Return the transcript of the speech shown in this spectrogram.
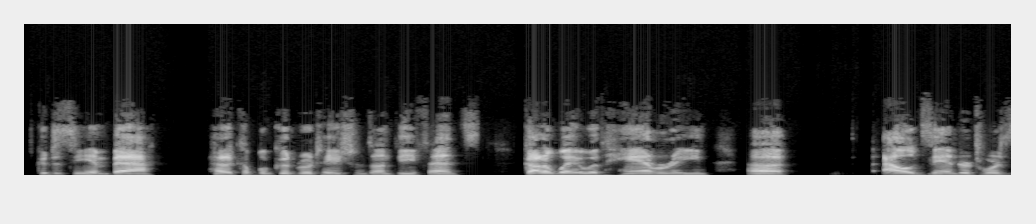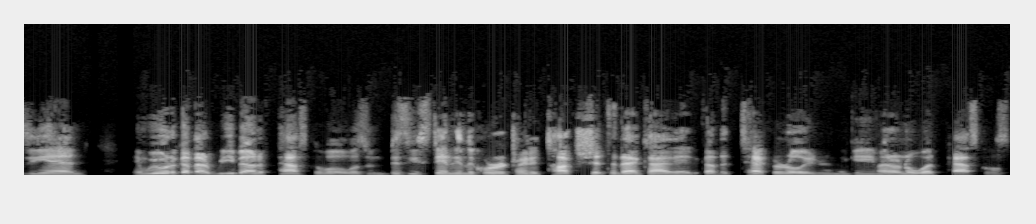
It's good to see him back. Had a couple good rotations on defense. Got away with hammering uh, Alexander towards the end. And we would have got that rebound if Paschall wasn't busy standing in the corner trying to talk shit to that guy that got the tech earlier in the game. I don't know what Paschall's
